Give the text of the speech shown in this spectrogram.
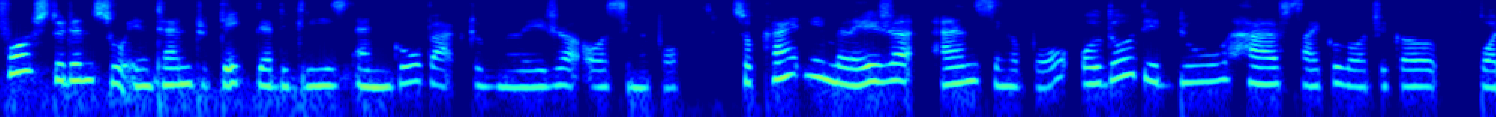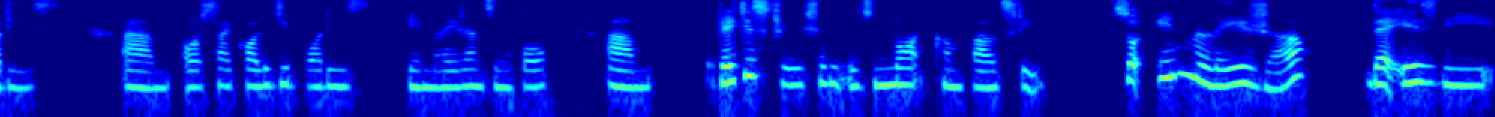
for students who intend to take their degrees and go back to Malaysia or Singapore. So currently Malaysia and Singapore, although they do have psychological bodies um, or psychology bodies in Malaysia and Singapore, um, registration is not compulsory. So in Malaysia, there is the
